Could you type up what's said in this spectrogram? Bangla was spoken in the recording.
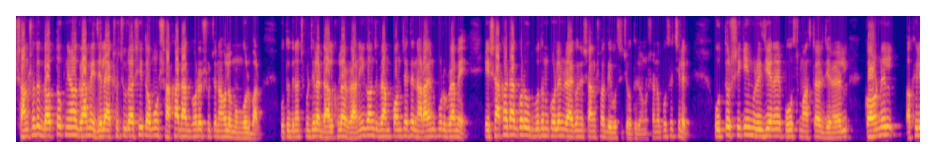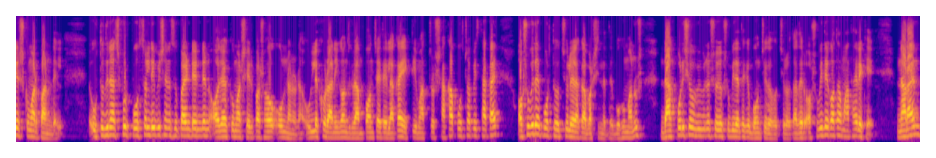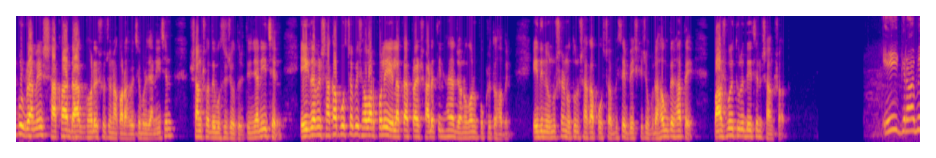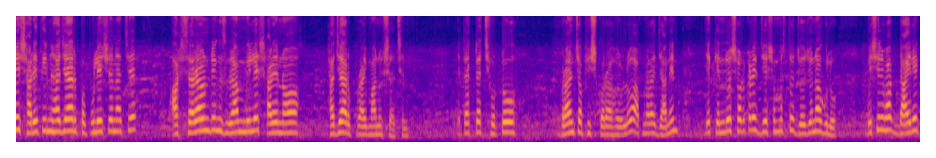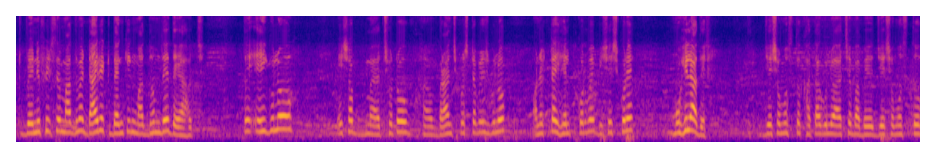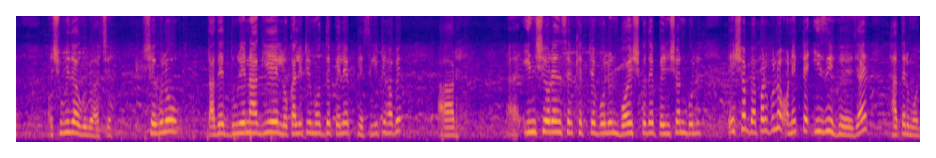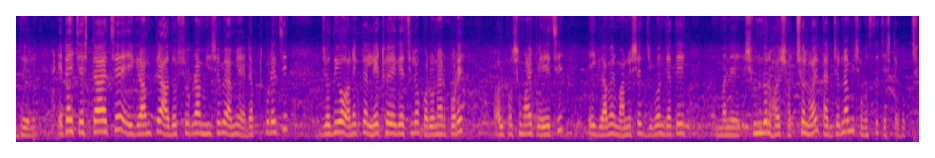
সাংসদের দত্তক নেওয়া গ্রামে জেলা একশো চুরাশিতম শাখা ডাকঘরের সূচনা হলো মঙ্গলবার। উত্তর দিনাজপুর জেলার ডালখোলার রানীগঞ্জ গ্রাম পঞ্চায়েতের নারায়ণপুর গ্রামে এই শাখা ডাকঘরে উদ্বোধন করলেন রায়গঞ্জের সাংসদ দেবশ্রী চৌধুরী। অনুষ্ঠানে উপস্থিত ছিলেন উত্তর Sikkim রিজিয়নের post master general colonel Akhilesh Kumar Pandel. উত্তর দিনাজপুর পোস্টাল ডিভিশনের সুপারিনটেন্ডেন্ট অজয় কুমার শেরপা সহ অন্যান্যরা। উল্লেখ্য, রানীগঞ্জ গ্রাম পঞ্চায়েত এলাকায় একটি মাত্র শাখা পোস্ট অফিস থাকায় অসুবিধায় পড়তে হচ্ছিল এলাকার বাসিন্দাদের। বহু মানুষ ডাক পরিষেবা বিভিন্ন সুযোগ সুবিধা থেকে বঞ্চিত হচ্ছিল। তাদের অসুবিধার কথা মাথায় রেখে নারায়ণপুর গ্রামে শাখা ডাক ঘরের সূচনা করা হয়েছে বলে জানিয়েছেন সাংসদ দেবশ্রী চৌধুরী। তিনি জানিয়েছেন, এই গ্রামের শাখা পোস্ট অফিস হওয়ার ফলে এলাকার প্রায় সাড়ে তিন হাজার জনগণ উপকৃত হবেন। এদিন অনুষ্ঠানে নতুন শাখা পোস্ট অফিসে বেশ কিছু গ্রাহকদের হাতে পাসবই তুলে দিয়েছেন সাংসদ। এই গ্রামে সাড়ে তিন হাজার পপুলেশন আছে আর সারাউন্ডিংস গ্রাম মিলে সাড়ে ন হাজার প্রায় মানুষ আছেন। এটা একটা ছোট ব্রাঞ্চ অফিস করা হলো, আপনারা জানেন যে কেন্দ্র সরকারের যে সমস্ত যোজনাগুলো বেশিরভাগ ডাইরেক্ট বেনিফিটসের মাধ্যমে ডাইরেক্ট ব্যাংকিং মাধ্যম দিয়ে দেয়া হচ্ছে। তো এইগুলো, এইসব ছোট ব্রাঞ্চ পোস্ট অফিসগুলো অনেকটাই হেল্প করবে, বিশেষ করে মহিলাদের। যে সমস্ত খাতাগুলো আছে বা যে সমস্ত সুবিধাগুলো আছে, সেগুলো তাদের দূরে না গিয়ে লোকালিটির মধ্যে পেলে ফেসিলিটি হবে। আর ইন্স্যুরেন্সের ক্ষেত্রে বলুন, বয়স্কদের পেনশন বলুন, এইসব ব্যাপারগুলো অনেকটা ইজি হয়ে যায় হাতের মধ্যে এলে। এটাই চেষ্টা আছে, এই গ্রামকে আদর্শ গ্রাম হিসেবে আমি অ্যাডাপ্ট করেছি। যদিও অনেকটা লেট হয়ে গেছিল, করোনার পরে অল্প সময় পেয়েছি। এই গ্রামের মানুষের জীবন যাতে মানে সুন্দর হয় সচ্ছল হয় তার জন্য আমি সমস্ত চেষ্টা করছি।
